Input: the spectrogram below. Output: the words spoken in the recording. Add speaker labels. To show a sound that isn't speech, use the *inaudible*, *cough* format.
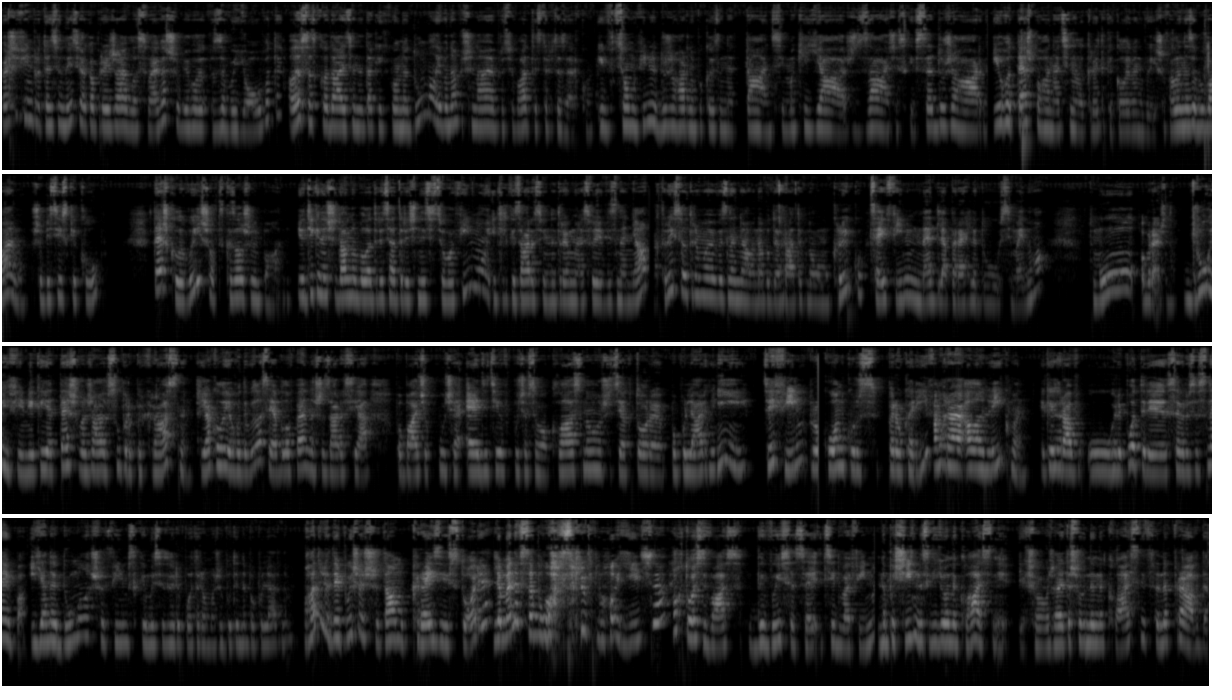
Speaker 1: Перший фільм про танцівницю, яка приїжджає в Лас-Вегас, щоб його завойовувати, але все складається не так, як вона думала, і вона починає працювати стриптизеркою. І в цьому фільмі дуже гарно показані танці, макіяж, зачіски, все дуже гарно. Його теж погано оцінили критики, коли він вийшов. Але не забуваємо, що бійцівський клуб. Теж, коли вийшов, сказали, що він поганий. І от тільки нещодавно була 30-та річниця цього фільму, і тільки зараз він отримує своє визнання. Актриса отримує визнання, вона буде грати в новому крику. Цей фільм не для перегляду сімейного. Тому обережно. Другий фільм, який я теж вважаю супер прекрасним. Я коли його дивилася, я була впевнена, що зараз я побачу куча едітів, куча всього класного, що ці актори популярні. Ні, цей фільм про конкурс перукарів. Там грає Алан Рікман, який грав у Гаррі Поттері Северуса Снейпа. І я не думала, що фільм з кимось із Гаррі Поттера може бути непопулярним. Багато людей пишуть, що там крейзі історія. Для мене все було *laughs* абсолютно логічно. Якщо хтось з вас дивився це, ці два фільми, напишіть, наскільки вони класні. Якщо ви вважаєте, що вони не класні, це неправда.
